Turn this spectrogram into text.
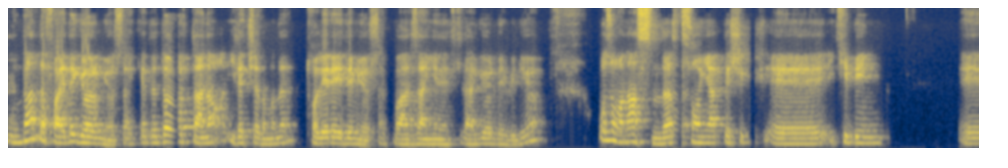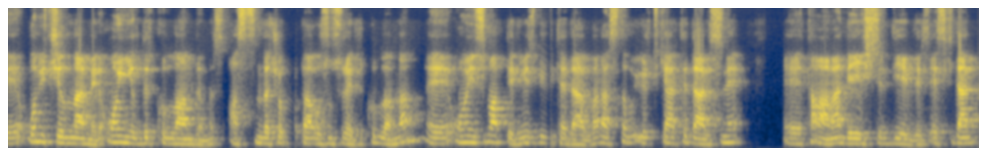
Bundan da fayda görmüyorsak ya da 4 tane ilaç alımını tolere edemiyorsak bazen yan etkiler görülebiliyor. O zaman aslında son yaklaşık e, 2013 e, yılından beri 10 yıldır kullandığımız aslında çok daha uzun süredir kullanılan e, omezumab dediğimiz bir tedavi var. Aslında bu ürtiker tedavisini e, tamamen değiştirdi diyebiliriz. Eskiden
